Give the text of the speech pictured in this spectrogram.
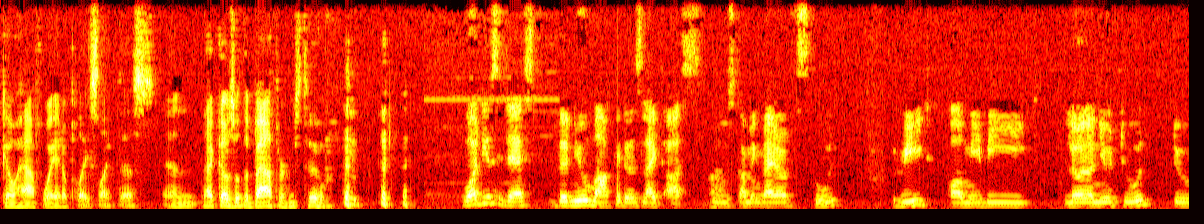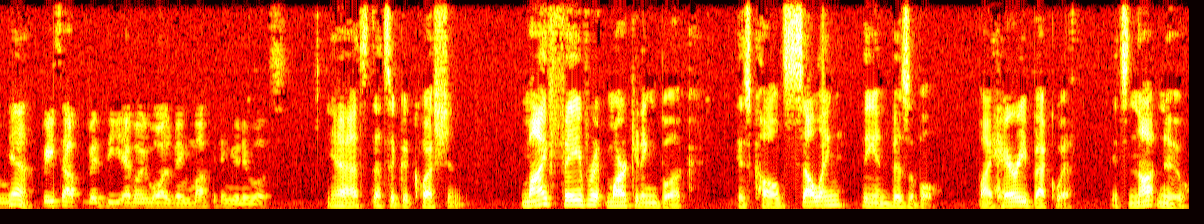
go halfway at a place like this. And that goes with the bathrooms too. What do you suggest the new marketers like us, who's coming right out of school, read or maybe learn a new tool to Yeah. face up with the ever evolving marketing universe? Yeah, that's that's a good question. My favorite marketing book is called Selling the Invisible by Harry Beckwith. It's not new.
